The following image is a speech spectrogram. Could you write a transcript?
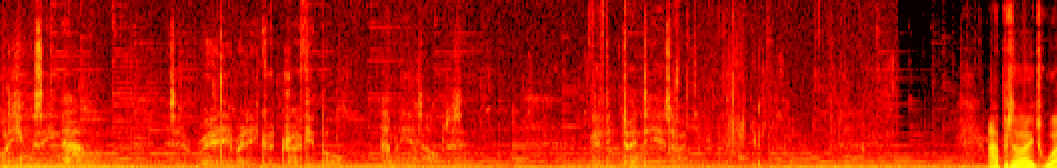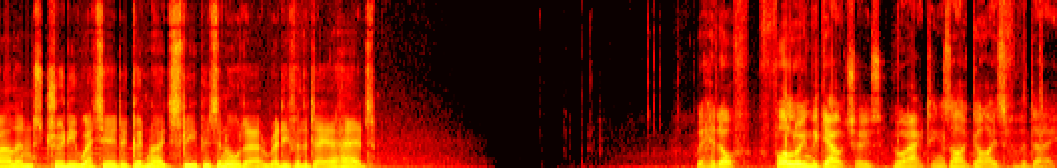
What you can see now is a really, really good trophy bull. How many years old is it? 15, 20 years old. Appetite well and truly whetted, a good night's sleep is in order, ready for the day ahead. We head off, following the gauchos who are acting as our guides for the day.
